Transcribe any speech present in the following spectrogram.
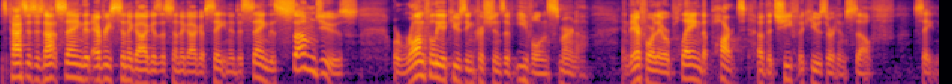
This passage is not saying that every synagogue is a synagogue of Satan. It is saying that some Jews were wrongfully accusing Christians of evil in Smyrna, and therefore they were playing the part of the chief accuser himself, Satan.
